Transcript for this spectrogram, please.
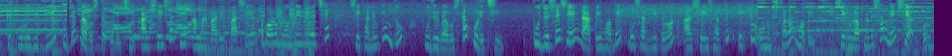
একটু পুরোহিত দিয়ে পূজার ব্যবস্থা করেছি। আর সেই সাথে আমার বাড়ির পাশেই একটা বড় মন্দির রয়েছে, সেখানেও কিন্তু পুজোর ব্যবস্থা করেছি। পুজো শেষে রাতে হবে প্রসাদ বিতরণ, আর সেই সাথে একটু অনুষ্ঠানও হবে, সেগুলো আপনাদের সঙ্গে শেয়ার করব।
